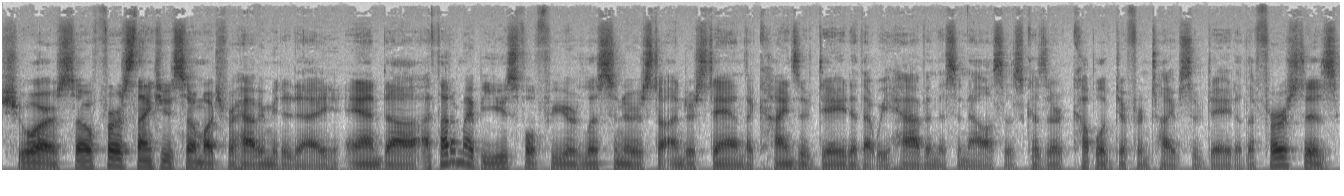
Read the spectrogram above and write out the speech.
Sure. So, first, thank you so much for having me today. And uh, I thought it might be useful for your listeners to understand the kinds of data that we have in this analysis because there are a couple of different types of data. The first is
